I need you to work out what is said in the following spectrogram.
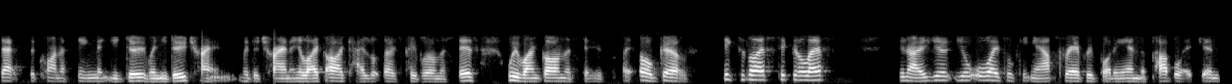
that's the kind of thing that you do when you do train with a trainer. You're like, oh, okay, look, those people are on the stairs. We won't go on the stairs. Like, oh, girls, stick to the left, stick to the left. You know, you're, you're always looking out for everybody and the public. And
